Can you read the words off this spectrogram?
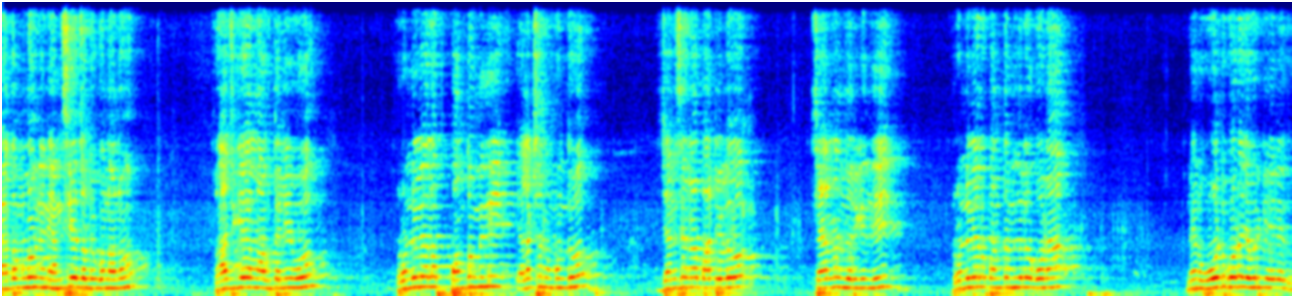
గతంలో నేను ఎంసీఏ చదువుకున్నాను. రాజకీయాలు నాకు తెలియవు. రెండు వేల పంతొమ్మిది ఎలక్షన్ ముందు జనసేన పార్టీలో చేరడం జరిగింది. రెండు వేల పంతొమ్మిదిలో కూడా నేను ఓటు కూడా ఎవరికి వేయలేదు.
